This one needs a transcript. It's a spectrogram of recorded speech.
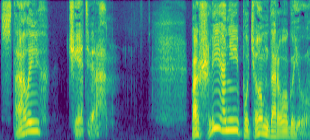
Стало их четверо. Пошли они путем дорогою.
